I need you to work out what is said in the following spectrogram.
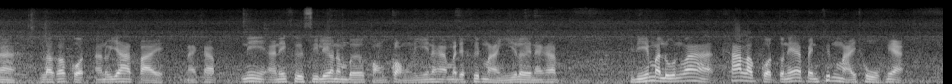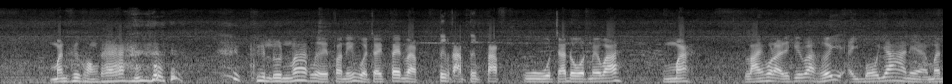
อะเราก็กดอนุญาตไปนะครับ นี่อันนี้คือ serial number ของกล่องนี้นะฮะมันจะขึ้นมาอย่างนี้เลยนะครับ ทีนี้มาลุ้นว่าถ้าเรากดตัวนี้เป็นขึ้นหมายถูกเนี่ย มันคือของแท้ คือลุ้นมากเลย ตอนนี้หัวใจเต้นแบบตึมตับตึมตับกูจะโดนไหมวะมาหลายคนอาจจะคิดว่าเฮ้ยไอโบย่าเนี่ยมัน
